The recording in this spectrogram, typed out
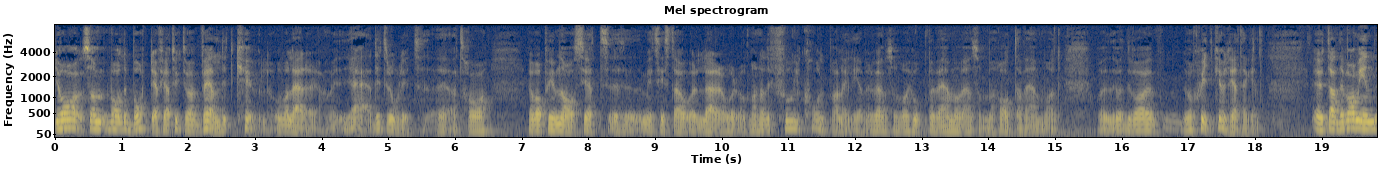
jag som valde bort det för jag tyckte det var väldigt kul att vara lärare. Jädrigt roligt eh, att ha jag var på gymnasiet eh, mitt sista år, lärarår och man hade full koll på alla elever. Vem som var ihop med vem och vem som hatade vem. Och. Och det, var, det var skitkul helt enkelt. Utan det var min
